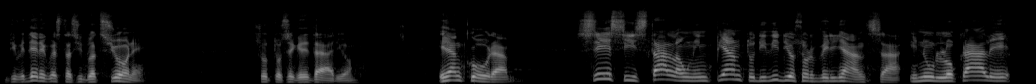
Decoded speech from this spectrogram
di vedere questa situazione, sottosegretario. E ancora, se si installa un impianto di videosorveglianza in un locale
